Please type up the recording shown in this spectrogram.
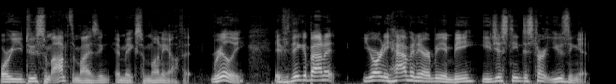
or you do some optimizing and make some money off it. Really, if you think about it, you already have an Airbnb, you just need to start using it.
